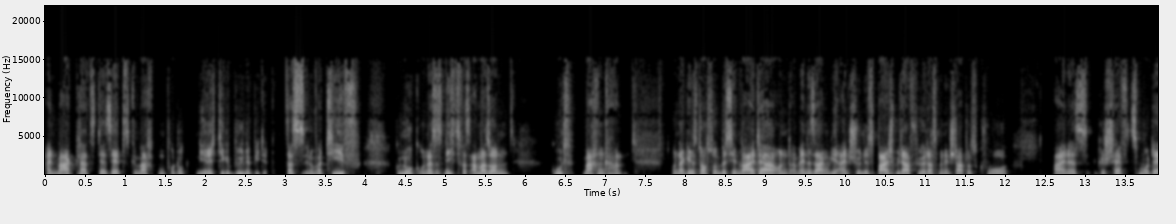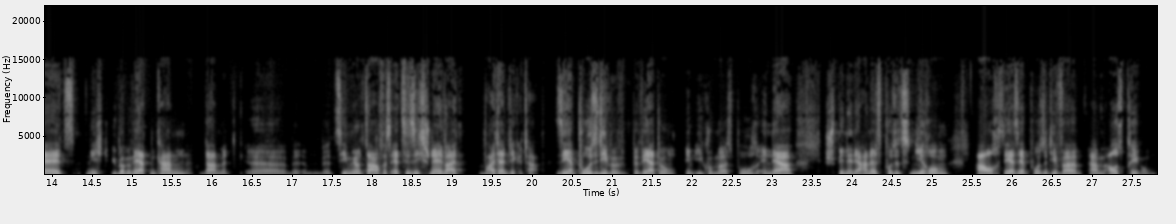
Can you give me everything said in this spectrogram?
Ein Marktplatz, der selbstgemachten Produkten die richtige Bühne bietet. Das ist innovativ genug und das ist nichts, was Amazon gut machen kann. Und da geht es noch so ein bisschen weiter und am Ende sagen wir ein schönes Beispiel dafür, dass man den Status quo eines Geschäftsmodells nicht überbewerten kann. Damit äh, beziehen wir uns darauf, dass Etsy sich schnell weit weiterentwickelt hat. Sehr positive Bewertung im E-Commerce-Buch, in der Spinne der Handelspositionierung auch sehr, sehr positive ähm, Ausprägung.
